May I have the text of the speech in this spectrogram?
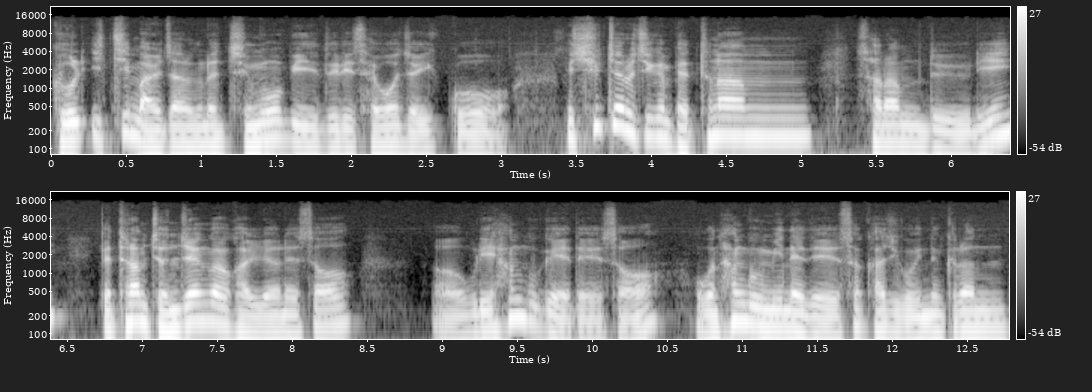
그걸 잊지 말자는 그런 증오비들이 세워져 있고 실제로 지금 베트남 사람들이 베트남 전쟁과 관련해서 어 우리 한국에 대해서 혹은 한국민에 대해서 가지고 있는 그런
